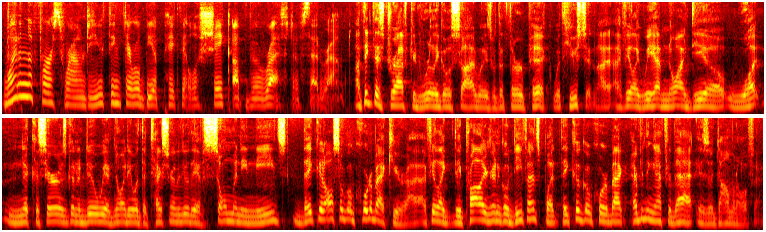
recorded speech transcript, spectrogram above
when in the first round do you think there will be a pick that will shake up the rest of said round? I think this draft could really go sideways with the third pick with Houston. I, I feel like we have no idea what Nick Caserio is going to do. We have no idea what the Texans are going to do. They have so many needs. They could also go quarterback here. I, I feel like they probably are going to go defense, but they could go quarterback. Everything after that is a domino effect.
